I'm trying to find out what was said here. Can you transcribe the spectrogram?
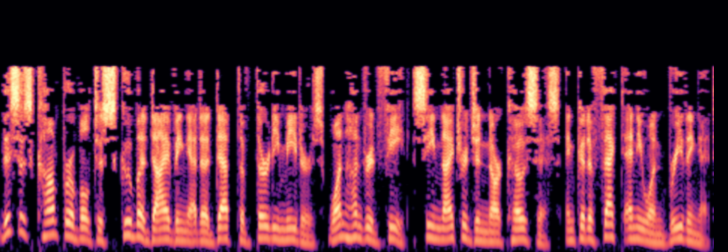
This is comparable to scuba diving at a depth of 30 meters 100 feet see nitrogen narcosis and could affect anyone breathing it.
